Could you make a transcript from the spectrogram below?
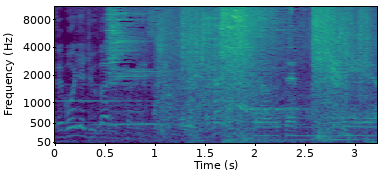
Te voy a ayudar esta vez. Pero ten miedo.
